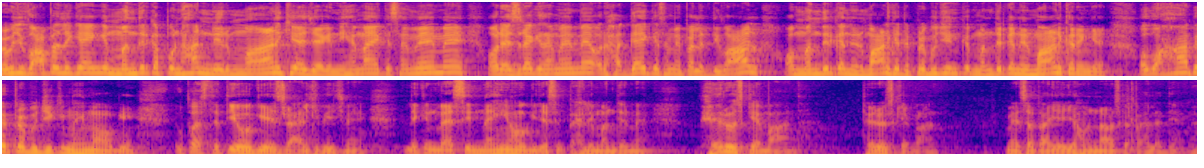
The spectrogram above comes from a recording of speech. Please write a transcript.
प्रभु जी वापस लेके आएँगे, मंदिर का पुनः निर्माण किया जाएगा। निहमाया के समय में और एजरा के समय में और हगय के समय पहले दीवार और मंदिर का निर्माण करते प्रभु जी इनके मंदिर का निर्माण करेंगे और वहाँ पर प्रभु जी की महिमा होगी। उपस्थिति होगी इसराइल के बीच में, लेकिन वैसी नहीं होगी जैसे पहले मंदिर में। फिर उसके बाद, फिर उसके बाद मैं सताइए यहुन्ना, उसका पहला अध्याय में।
